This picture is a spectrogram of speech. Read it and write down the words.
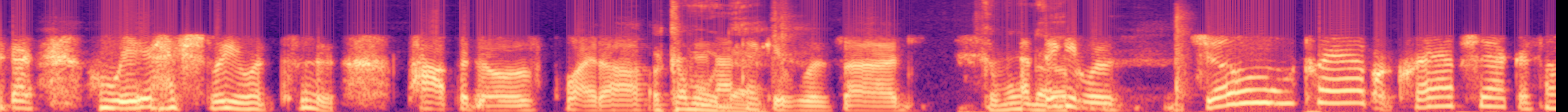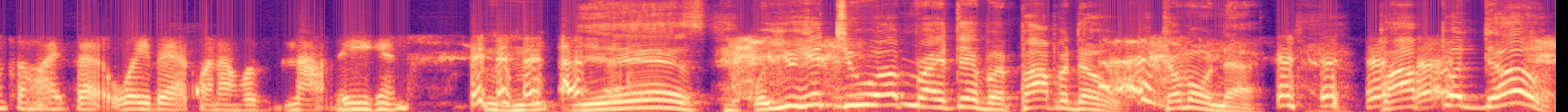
we actually went to Pappadeaux quite often. Oh, come on, I think it was uh, Come on I now. think it was Joe Crab or Crab Shack or something like that way back when I was not vegan. mm-hmm. Yes. Well, you hit two of them right there, but Pappadeaux. Come on now. Pappadeaux.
